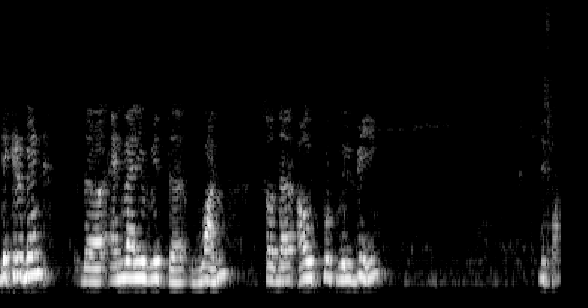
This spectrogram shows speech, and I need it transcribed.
decrement the n value with uh, 1 so the output will be this one.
